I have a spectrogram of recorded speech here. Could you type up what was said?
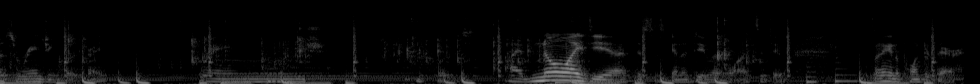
it's range includes, right? Range includes. I have no idea if this is gonna do what I I'm gonna plunk it there.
